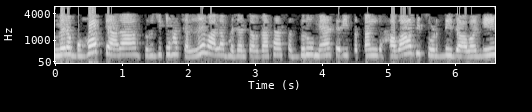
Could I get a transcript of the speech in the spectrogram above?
मेरा बहुत प्यारा गुरु जी के यहाँ चलने वाला भजन चल रहा था। सदगुरु, मैं तेरी पतंग, हवा भी छोड़ दी जावांगी।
